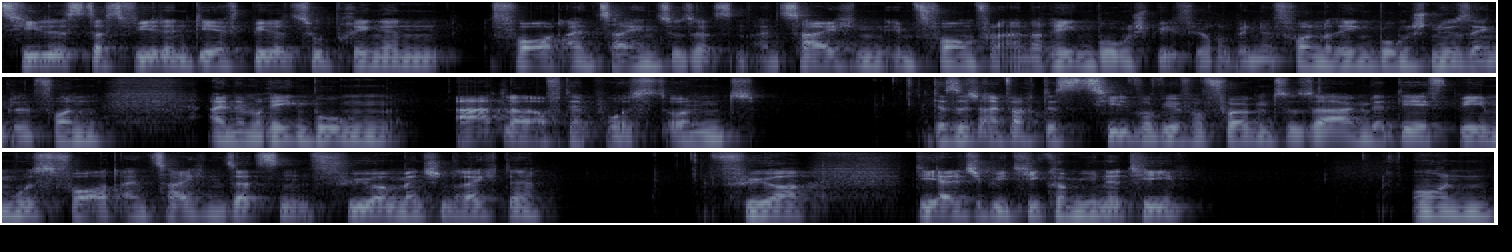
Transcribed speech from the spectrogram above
Ziel ist, dass wir den DFB dazu bringen, vor Ort ein Zeichen zu setzen. Ein Zeichen in Form von einer Regenbogenspielführerbinde, von Regenbogenschnürsenkeln, von einem Regenbogenadler auf der Brust. Und das ist einfach das Ziel, wo wir verfolgen, zu sagen, der DFB muss vor Ort ein Zeichen setzen für Menschenrechte, für die LGBT-Community. Und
